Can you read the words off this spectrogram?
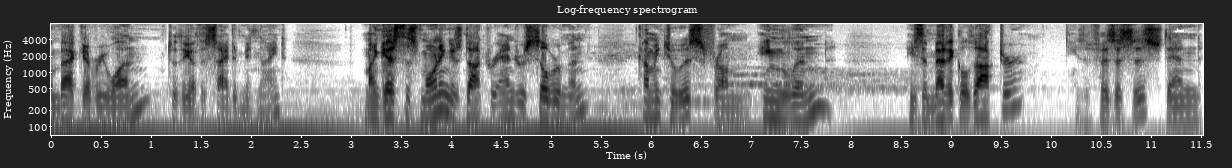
welcome back, everyone, to the other side of midnight. My guest this morning is Dr. Andrew Silverman, coming to us from England. He's a medical doctor, he's a physicist, and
